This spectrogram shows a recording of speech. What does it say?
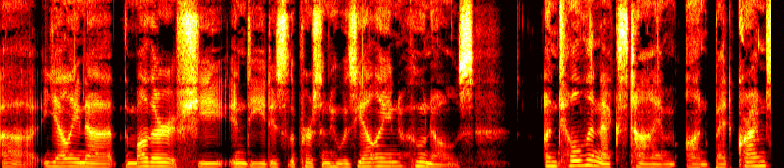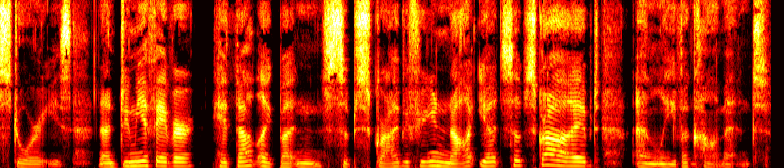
uh, yelling at the mother, if she indeed is the person who was yelling. Who knows? Until the next time on Bed Crime Stories. Now, do me a favor, hit that like button, subscribe if you're not yet subscribed, and leave a comment.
